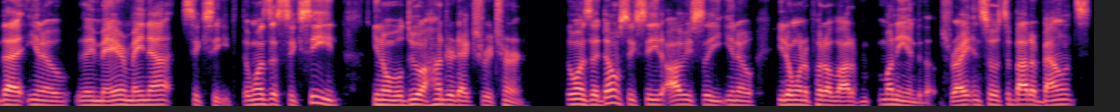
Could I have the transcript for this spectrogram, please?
that, you know, they may or may not succeed. The ones that succeed, you know, will do a 100x return. The ones that don't succeed, obviously, you know, you don't want to put a lot of money into those, right? And so it's about a balance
